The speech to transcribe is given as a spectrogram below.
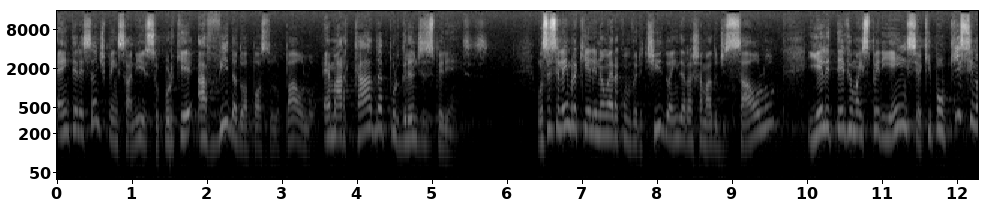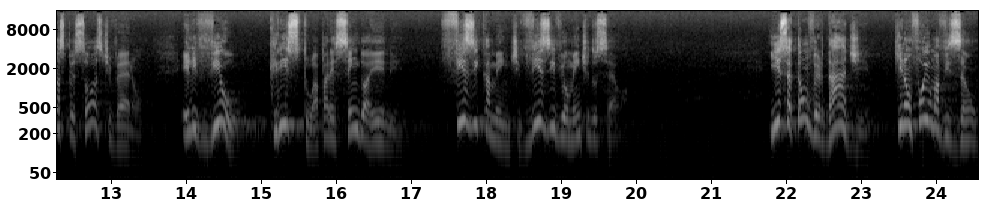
é interessante pensar nisso, porque a vida do apóstolo Paulo é marcada por grandes experiências. Você se lembra que ele não era convertido, ainda era chamado de Saulo, e ele teve uma experiência que pouquíssimas pessoas tiveram. Ele viu Cristo aparecendo a ele, fisicamente, visivelmente do céu. E isso é tão verdade que não foi uma visão,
